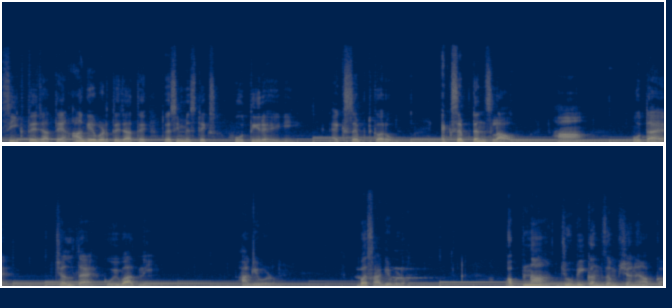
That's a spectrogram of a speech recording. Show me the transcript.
सीखते जाते हैं आगे बढ़ते जाते हैं। तो ऐसी मिस्टेक्स होती रहेगी। एक्सेप्ट करो। एक्सेप्टेंस लाओ। हाँ होता है चलता है कोई बात नहीं। आगे बढ़ो। बस आगे बढ़ो। अपना जो भी कंजम्पशन है आपका,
